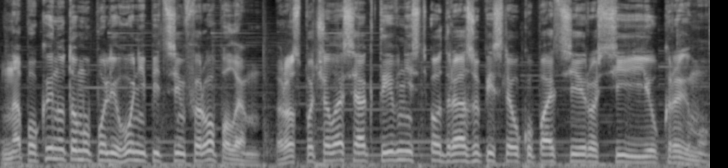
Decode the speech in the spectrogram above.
На покинутому полігоні під Сімферополем розпочалася активність одразу після окупації Росією Криму.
